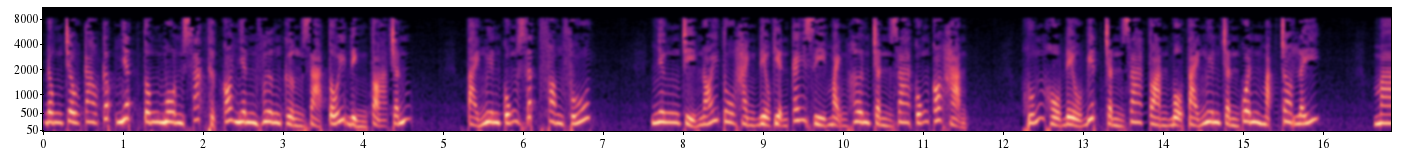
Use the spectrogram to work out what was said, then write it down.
đông châu cao cấp nhất tôn môn xác thực có nhân vương cường giả tối đỉnh tỏa c h ấ n tài nguyên cũng rất phong phú. nhưng chỉ nói tu hành điều kiện cái gì mạnh hơn trần gia cũng có hạn. huống hồ đều biết trần gia toàn bộ tài nguyên trần quân mặc cho lấy. mà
